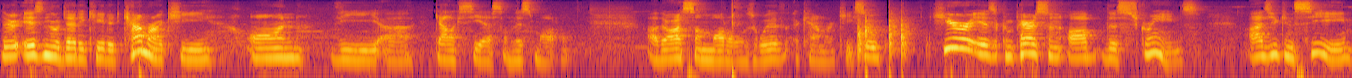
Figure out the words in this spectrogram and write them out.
there is no dedicated camera key on the uh, Galaxy S on this model. Uh, there are some models with a camera key. So here is a comparison of the screens. As you can see,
